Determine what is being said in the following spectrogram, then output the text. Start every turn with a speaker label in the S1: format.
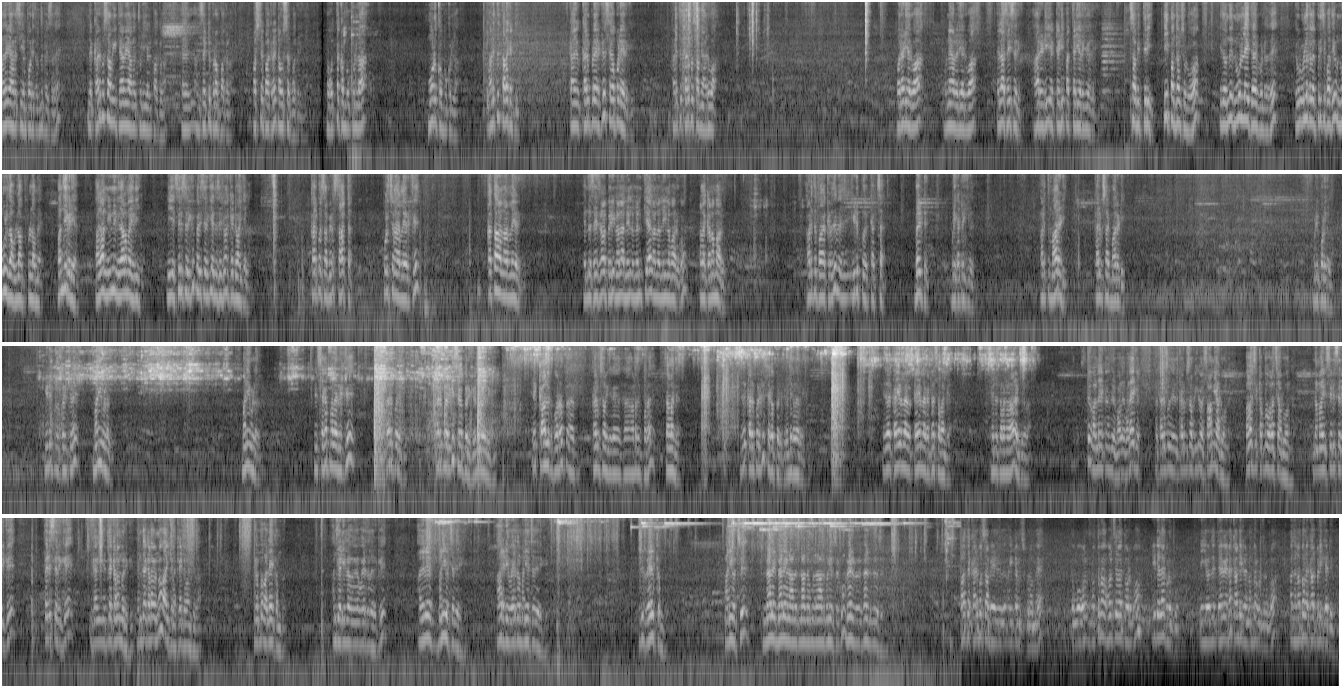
S1: மதுரை அரசு எம்போரியத்திலிருந்து பேசுகிறேன் இந்த கருப்புசாமிக்கு தேவையான துணிகள் பார்க்கலாம். அந்த செட்டு புறம் பார்க்கலாம். ஃபஸ்ட்டு பார்க்குற டவுசர் பார்க்குறீங்க. இந்த ஒத்த கம்புக்குள்ளா மூணு கொம்புக்குள்ளா. அடுத்து தலைக்கட்டி. க கருப்பில் இருக்குது சிவப்பில் இருக்குது அடுத்து கருப்புசாமி அருவா. ஒரு அடி அருவா ஒன்றேகால் அடி அருவா. எல்லா சைஸ் இருக்குது ஆறு அடி எட்டு அடி பத்து அடி வரைக்கும் இருக்குது சாமி திரி தீப்பந்தம் சொல்லுவோம். இது வந்து நூல்லே தயார் பண்ணுறது இது உள்ளுக்களை பிரித்து பார்த்தீங்கன்னா நூல் தான் உள்ள ஃபுல்லாமே பஞ்சு கிடையாது. அதெல்லாம் நின்று நிதானமாக எரியும். நீங்கள் சிறு சிறுக்கு பெரிய சிறுக்கு எந்த சைஸும் கேட்டு வாங்கிக்கலாம். கருப்பு சாமியோட சாட்டை. புளிச்சநாரில் இருக்குது கத்தாழ நார்லேயே இருக்குது எந்த சைஸ்னாலும் பெரிய நல்லா நீள லென்த்தியாக நல்லா நீளமாக இருக்கும். நல்லா கனமாக இருக்கும். அடுத்து பார்க்குறது இடுப்பு கச்சை. பெல்ட்டு இப்படி கட்டிக்கிறது அடுத்து மாரடி. கருப்பு சாமி மாரடி. இப்படி போட்டுக்கலாம். இடுப்பு பெல்ட்டு மணி உள்ளது. மணி உள்ளது. இது சிகப்பு கலர் இருக்குது கருப்பு இருக்குது கருப்பு இருக்குது சிகப்பு இருக்குது ரெண்டு இருக்குது இது காலுக்கு போகிற கருப்பு சாமி ஆடத்துக்கு போகிற சலங்க. இது கருப்பு இருக்குது சிகப்பு இருக்குது ரெண்டு கலர் இருக்குது இதை கயிறில் கயிறில் கட்டின சலங்கு. எந்த சலங்களாலும் எடுத்துக்கலாம். வளைய இது வளைய கருப்பு கருப்பு சாமிக்கு சாமி ஆடுவாங்க. வளைச்சி கம்பை வளைச்சி ஆடுவாங்க. இந்த மாதிரி சிறுசு இருக்குது பெருசு இருக்குது எந்த கிழமை இருக்குது எந்த கிழமை வேணும் வாங்கிக்கலாம் கேட்டு வாங்கிக்கலாம். கம்பு வளைய கம்பு. அஞ்சு அடியில் உயரத்தில் இருக்குது அதில் மணி வச்சது இருக்குது ஆறடி உயரத்தில் மணி வச்சது இருக்குது இது வேல் கம்பு. மணி வச்சு மேலே மேலே நாலு நாலு நாலு மணி வச்சுருக்கோம். வேல் வேல் இது வச்சுருக்கோம். பார்த்த கருமசாமி ஐட்டம்ஸ் பூராமே மொத்தமாக ஹோல்சேலாக தோடுப்போம் டீட்டெயிலாக கொடுப்போம். நீங்கள் வந்து தேவையான கான்டாக்ட் நம்பர் கொடுத்துருப்போம் அந்த நம்பரில் கால் பண்ணி கேட்டுங்க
